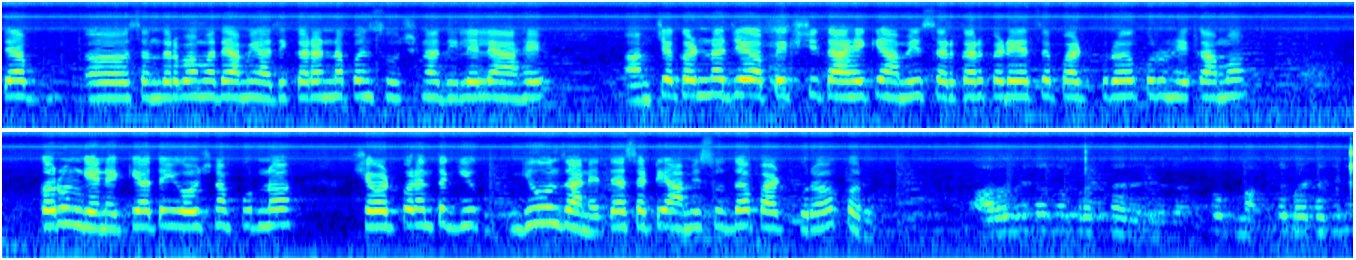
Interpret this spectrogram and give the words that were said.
त्या संदर्भामध्ये आम्ही अधिकाऱ्यांना पण सूचना दिलेल्या आहे. आमच्याकडनं जे अपेक्षित आहे की आम्ही सरकारकडे याचं पाठपुरावा करून हे कामं करून घेणे किंवा ते योजना पूर्ण शेवटपर्यंत घेऊ घेऊन जाणे त्यासाठी आम्ही सुद्धा पाठपुरावा करू. आरोग्याचा जो प्रश्न आहे तो मागच्या बैठकीत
